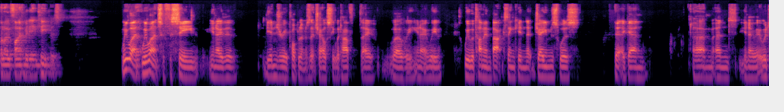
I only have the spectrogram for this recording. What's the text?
below five million keepers. We weren't we weren't to foresee, you know, the the injury problems that Chelsea would have, though, were we? You know, we we were coming back thinking that James was fit again, um, and you know it would.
